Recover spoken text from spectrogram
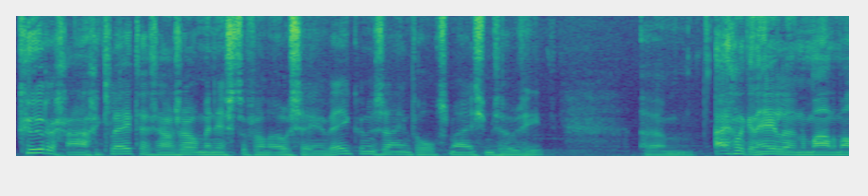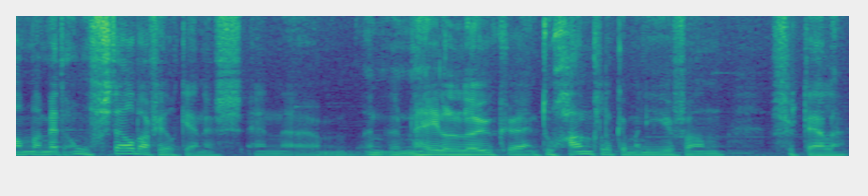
keurig aangekleed. Hij zou zo minister van OCW kunnen zijn, volgens mij, als je hem zo ziet. Ehm, eigenlijk een hele normale man, maar met onvoorstelbaar veel kennis. En ehm, een, een hele leuke en toegankelijke manier van vertellen.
